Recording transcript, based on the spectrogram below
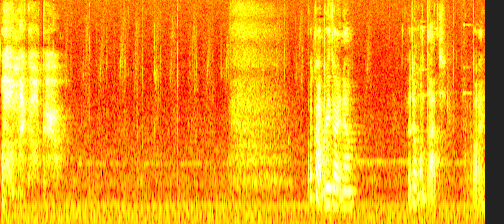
Oh my god, girl. I can't breathe right now. I don't want that. Bye.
